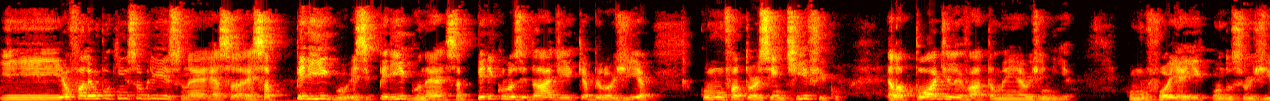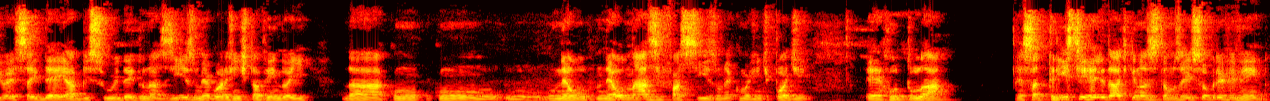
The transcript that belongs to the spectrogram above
E eu falei um pouquinho sobre isso, né, essa, essa perigo, esse perigo, né, essa periculosidade que a biologia, como um fator científico, ela pode levar também à eugenia. Como foi aí quando surgiu essa ideia absurda aí do nazismo, e agora a gente está vendo aí da, com, com o, o neo, neonazifascismo, né, como a gente pode é, rotular essa triste realidade que nós estamos aí sobrevivendo.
